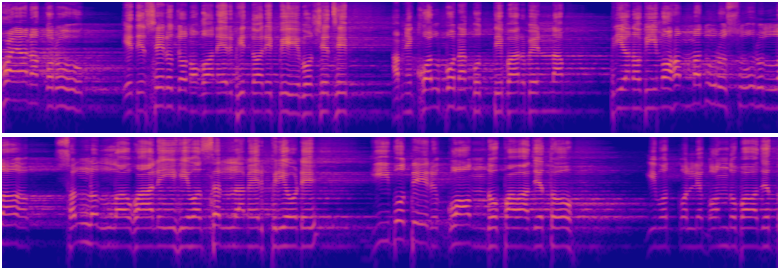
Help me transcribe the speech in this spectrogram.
ভয়ানক রোগ এদেশের জনগণের ভিতরে পেয়ে বসেছে। আপনি কল্পনা করতে পারবেন না। প্রিয় নবী মোহাম্মদুর রসুল্লাহ সাল্লাহ আলিহি ওয়াসাল্লামের পিরিয়ডে গিবতের গন্ধ পাওয়া যেত। গিবত করলে গন্ধ পাওয়া যেত,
